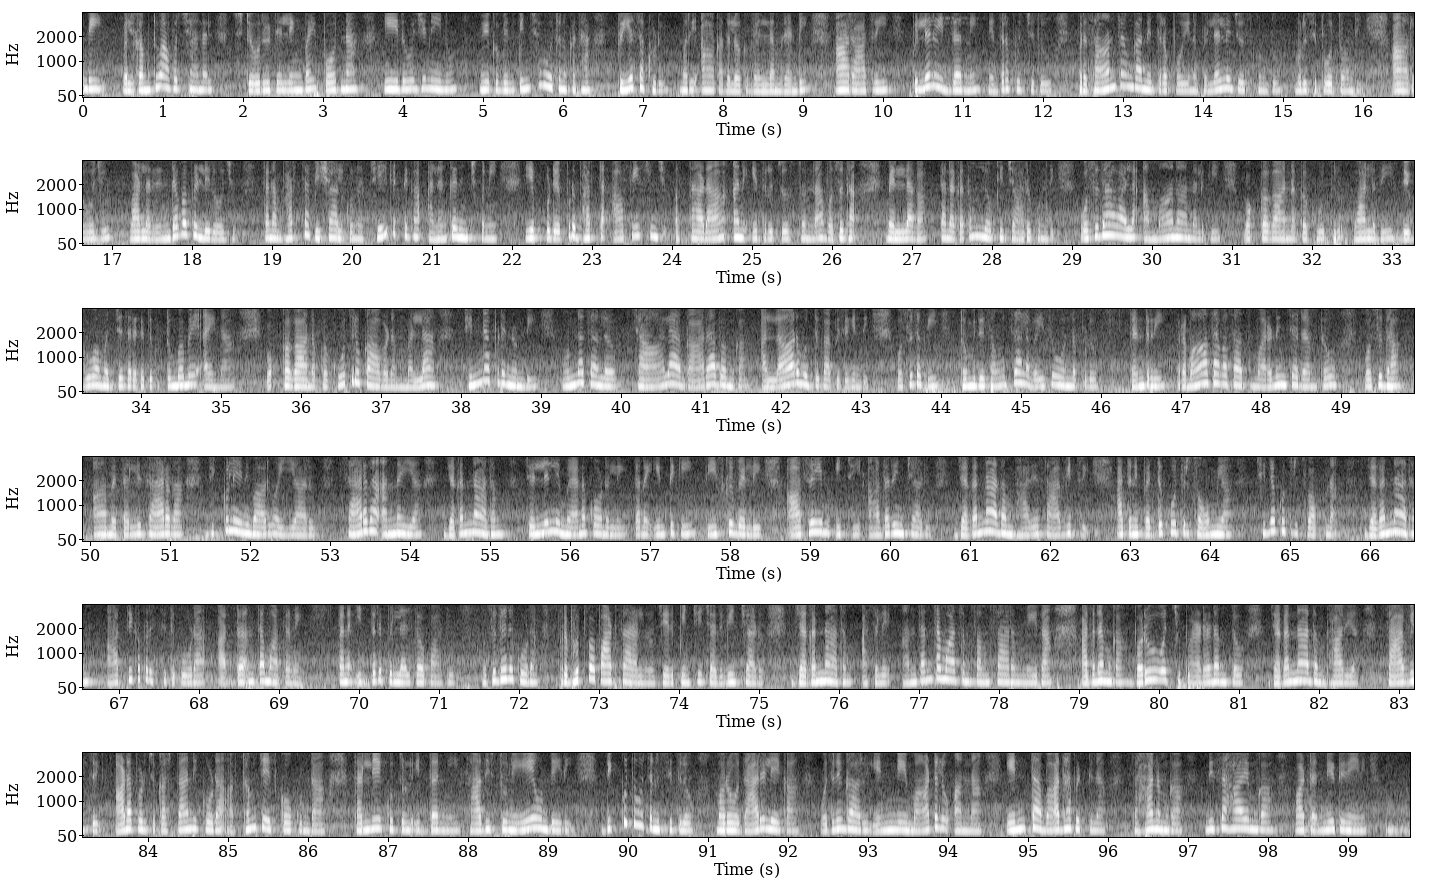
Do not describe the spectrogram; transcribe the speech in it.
అండి. Welcome to our channel. Story telling by Poorna. ఈరోజు నేను మీకు వినిపించబోతున్న కథ ప్రియసఖుడు. మరి ఆ కథలోకి వెళ్దాం రండి. ఆ రాత్రి పిల్లలు ఇద్దరిని నిద్రపుచ్చుతూ ప్రశాంతంగా నిద్రపోయిన పిల్లల్ని చూసుకుంటూ మురిసిపోతోంది. ఆ రోజు వాళ్ళ రెండవ పెళ్ళి రోజు. తన భర్త విశాల్కు నచ్చేటట్టుగా అలంకరించుకొని ఎప్పుడెప్పుడు భర్త ఆఫీస్ నుంచి వస్తాడా అని ఎదురు చూస్తున్న వసుధ మెల్లగా తన గతంలోకి జారుకుంది. వసుధ వాళ్ళ అమ్మా నాన్నలకి ఒక్కగానొక్క కూతురు. వాళ్ళది దిగువ మధ్య తరగతి కుటుంబమే అయినా ఒక్కగానొక్క కూతురు కూతురు కావడం వల్ల చిన్నప్పటి నుండి ఉన్నతంలో చాలా గారాభంగా అల్లారుముద్దుగా పెరిగింది. వసుధకి తొమ్మిది సంవత్సరాల వయసు ఉన్నప్పుడు తండ్రి ప్రమాదవశాత్తు మరణించడంతో వసుధ ఆమె తల్లి శారద దిక్కులేని వారు అయ్యారు. శారద అన్నయ్య జగన్నాథం చెల్లెల్ని మేనకోడల్ని తన ఇంటికి తీసుకువెళ్ళి ఆశ్రయం ఇచ్చి ఆదరించాడు. జగన్నాథం భార్య సావిత్రి అతని పెద్ద కూతురు సౌమ్య చిన్న కూతురు స్వప్న జగన్నాథం ఆర్థిక పరిస్థితి కూడా అర్ధంత మాత్రమే. తన ఇద్దరు పిల్లలతో పాటు వసుధను కూడా ప్రభుత్వ పాఠశాలలను చేర్పించి చదివించాడు. జగన్నాథం అసలే అంతంత మాత్రం సంసారం మీద అదనంగా బరువు వచ్చి పడడంతో జగన్నాథం భార్య సావిత్రి ఆడపడుచు కష్టాన్ని కూడా అర్థం చేసుకోకుండా తల్లి కూతురు ఇద్దరిని సాధిస్తూనే ఉండేది. దిక్కుతోచని స్థితిలో మరో దారి లేక వదిన గారు ఎన్ని మాటలు అన్నా ఎంత బాధ పెట్టినా సహనంగా నిస్సహాయంగా వాటన్నిటిని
